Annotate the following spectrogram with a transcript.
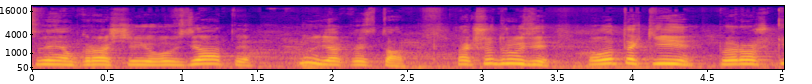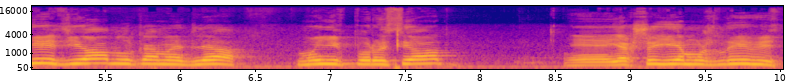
свиням краще його взяти. Ну, якось так. Так що, друзі, от такі пирожки з яблуками для моїх поросят. Е, Якщо є можливість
